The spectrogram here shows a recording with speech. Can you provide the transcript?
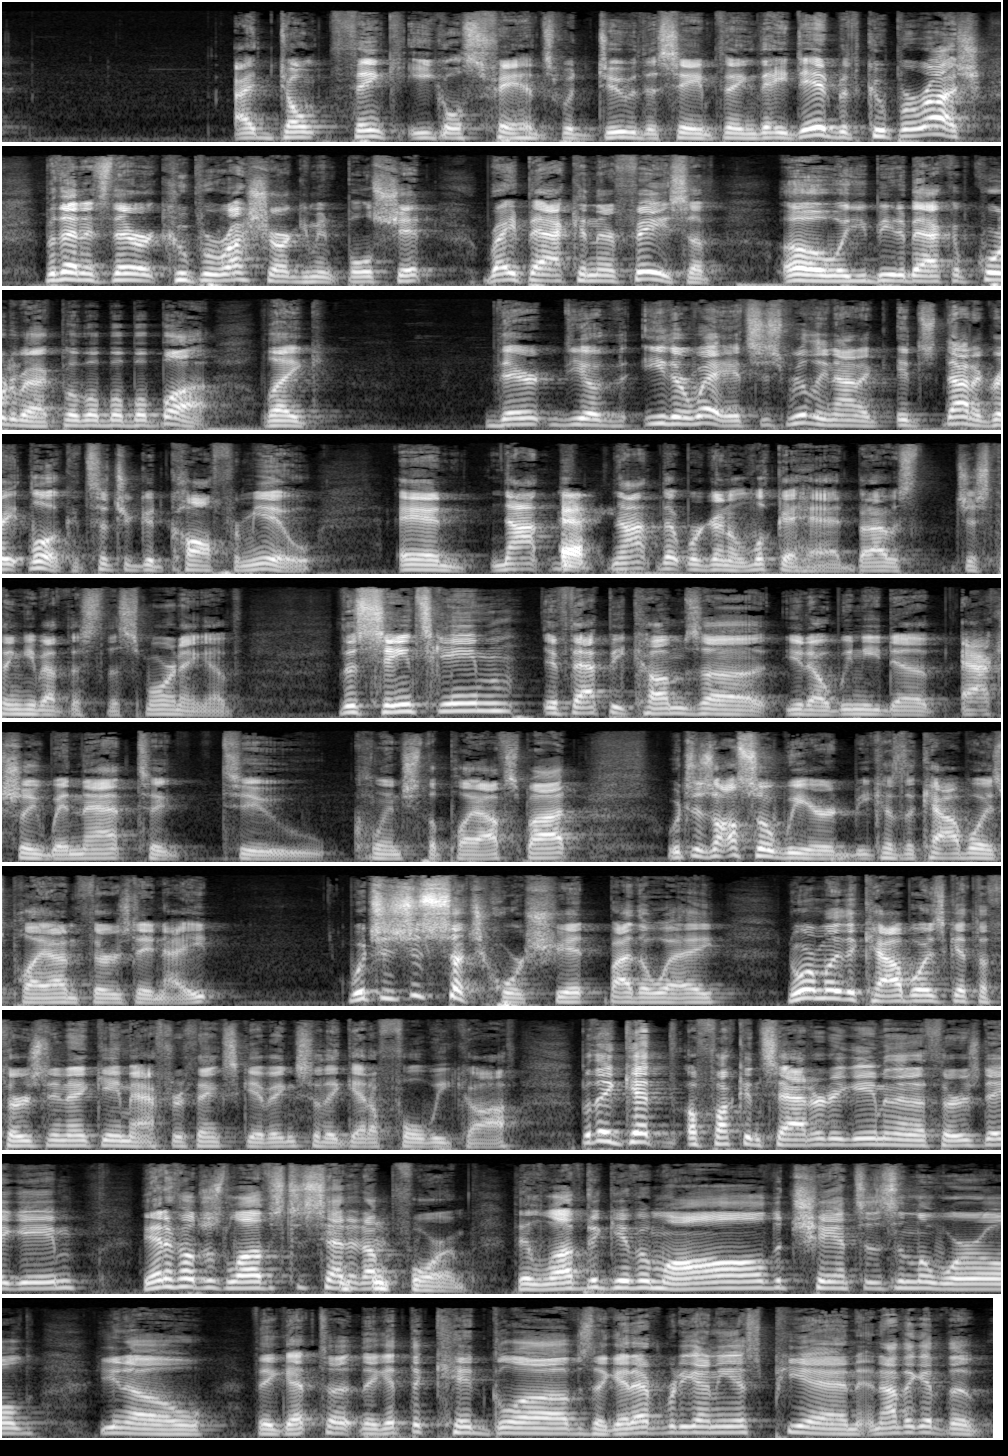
I don't think Eagles fans would do the same thing they did with Cooper Rush. But then it's their Cooper Rush argument bullshit right back in their face of, oh, well, you beat a backup quarterback, blah blah blah blah blah. Like, they're you know either way, it's just really not a it's not a great look. It's such a good call from you, and not yeah. not that we're gonna look ahead, but I was just thinking about this this morning of the Saints game. If that becomes a you know we need to actually win that to to clinch the playoff spot which is also weird because the Cowboys play on Thursday night, which is just such horseshit, by the way. Normally, the Cowboys get the Thursday night game after Thanksgiving, so they get a full week off. But they get a fucking Saturday game and then a Thursday game. The NFL just loves to set it up for them. They love to give them all the chances in the world. You know, they get to they get the kid gloves, they get everybody on ESPN, and now they get the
